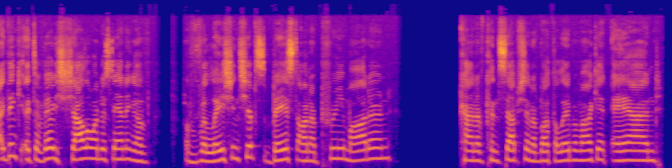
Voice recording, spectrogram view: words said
I think it's a very shallow understanding of of relationships based on a pre-modern kind of conception of both the labor market and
